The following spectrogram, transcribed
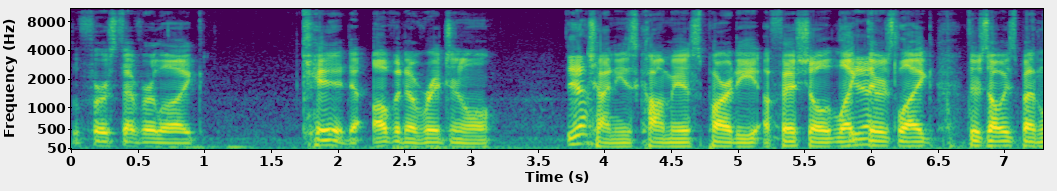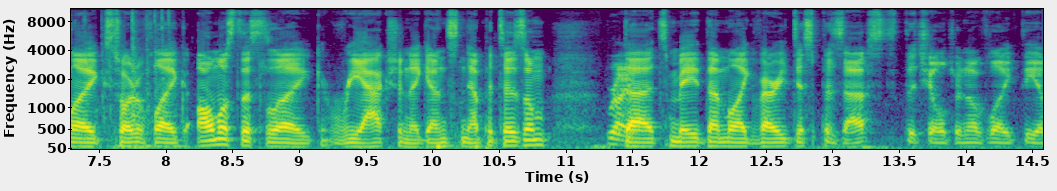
the first ever like kid of an original yeah, Chinese Communist Party official. Like Yeah. there's like there's always been like sort of like almost this like reaction against nepotism Right. that's made them like very dispossessed, the children of like the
